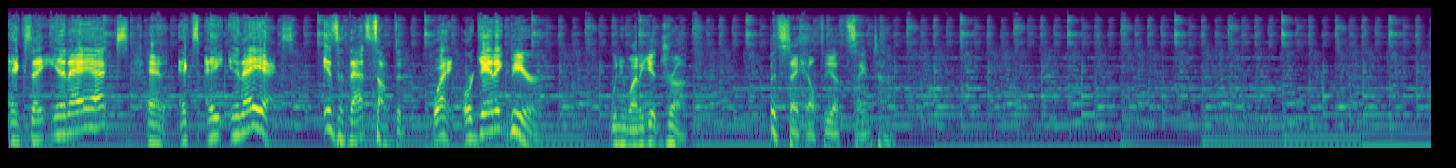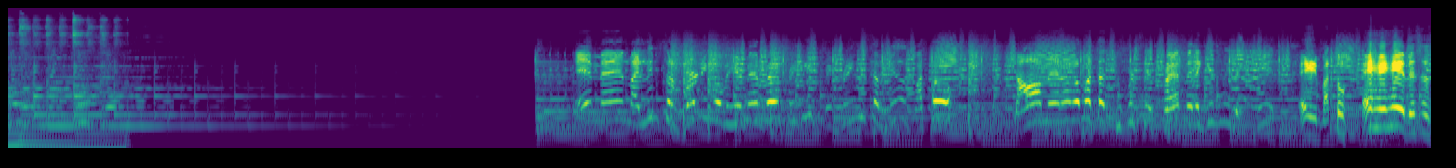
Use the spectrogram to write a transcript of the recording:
X A N A X and X A N A X. Isn't that something? Wait, organic beer when you want to get drunk, but stay healthy at the same time. Hey man, my lips are burning over here, man. Bring me, bring me some milk, What Mato. Nah, man, I don't want that 2% crap, man. It gives me the shit. Hey, vato. Hey, hey, hey, this is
